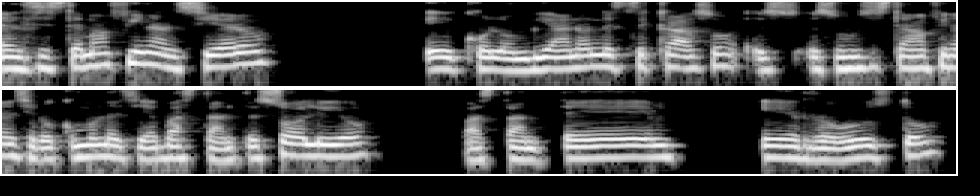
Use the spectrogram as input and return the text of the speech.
El sistema financiero eh, colombiano en este caso es, es, un sistema financiero, como les decía, bastante sólido, bastante eh, robusto,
